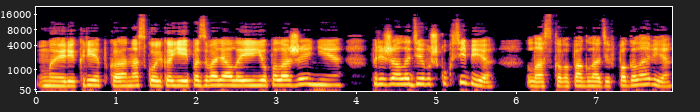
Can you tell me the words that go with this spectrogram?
Мэри крепко, насколько ей позволяло ее положение, прижала девушку к себе, ласково погладив по голове.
